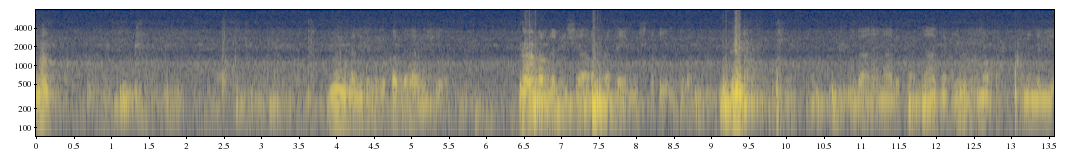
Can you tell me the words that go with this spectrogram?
نعم الحديث الذي قبل هذا نعم. قبل العشاء ركعتين مستقيم كذا إيش؟ مالك عن نافع عن ابن عمر أن النبي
